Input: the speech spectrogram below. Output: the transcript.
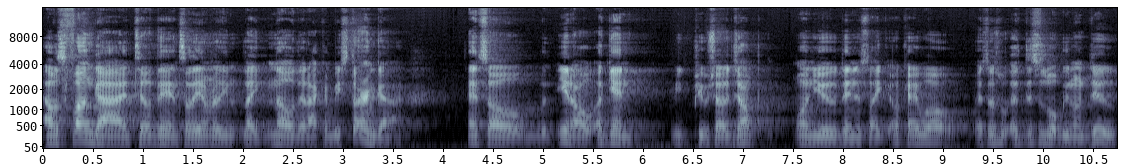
I was fun guy until then, so they didn't really like know that I can be stern guy, and so you know again, people try to jump on you, then it's like okay, well if this, if this is what we're gonna do,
